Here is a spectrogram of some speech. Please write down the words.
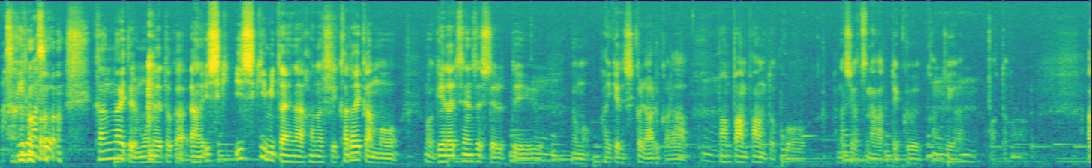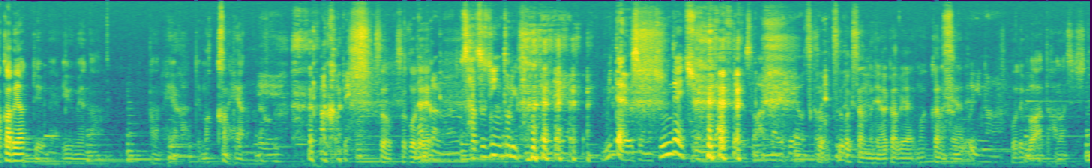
あスピードがすごい。考えてる問題とかあの意識意識みたいな話課題感も、まあ、芸大で先生してるっていうのも背景でしっかりあるから、うん。パンパンパンとこう話がつながっていく感じがあったから、赤部屋っていうね有名なあの部屋があって真っ赤な部屋なんだよ、えー。赤部。そうそこで。殺人トリックみたいな部屋。見たよその金田一少年であったよその赤い部屋を使そう椿さんの部屋赤部屋真っ赤な部屋で。そこでバーって話して、う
